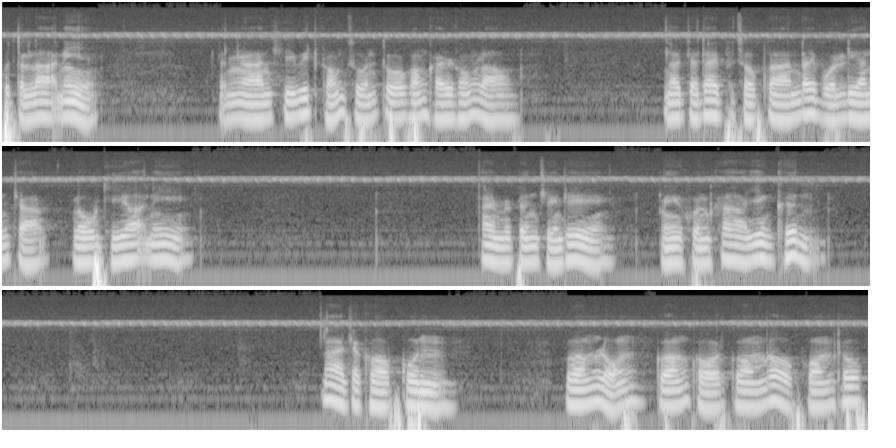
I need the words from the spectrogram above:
กุตละนี่ เป็นงานชีวิตของส่วนตัวของใครของเรา เราจะได้ประสบการณ์ได้บทเรียนจากโลกียะนี่ให้มันเป็นสิ่งที่มีคุณค่ายิ่งขึ้น น่าจะขอบคุณ ความหลงความโกรธความโลภความทุกข์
